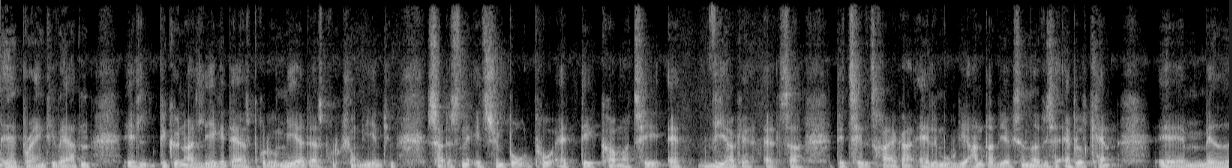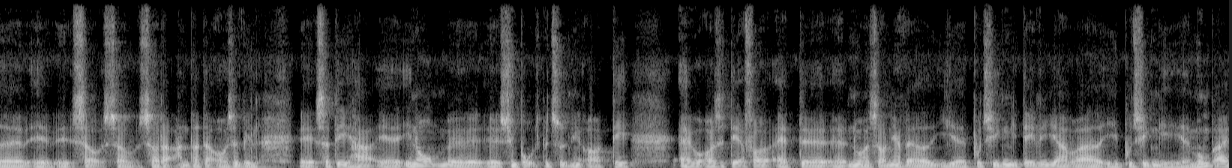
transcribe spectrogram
Øh, brand i verden øh, begynder at lægge deres produ- mere af deres produktion i Indien, så er det sådan et symbol på, at det kommer til at virke. Altså, det tiltrækker alle mulige andre virksomheder. Hvis Apple kan, øh, med, øh, øh så, så, så er der andre, der også vil. Så det har øh, enorm øh, symbolsk betydning, og det er jo også derfor, at øh, nu har Sonja været i butikken i Delhi, jeg har været i butikken i øh, Mumbai.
